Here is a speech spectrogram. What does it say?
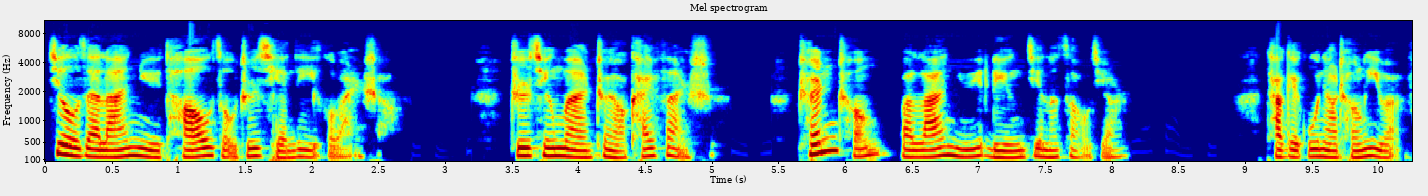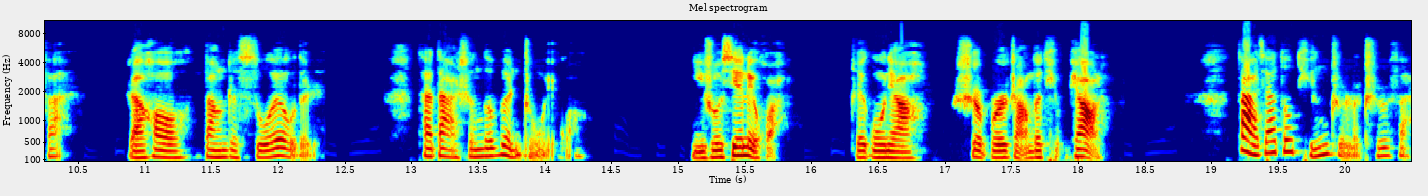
就在蓝女逃走之前的一个晚上，知青们正要开饭时，陈诚把蓝女领进了灶间。他给姑娘盛了一碗饭，然后当着所有的人，他大声地问钟伟光：“你说心里话，这姑娘是不是长得挺漂亮？”大家都停止了吃饭，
